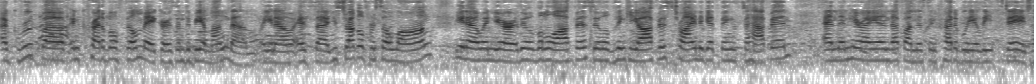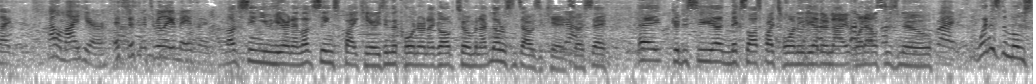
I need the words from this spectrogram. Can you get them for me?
a, a group of incredible filmmakers and to be among them. You know, it's uh, you struggle for so long, you know, in your, your little office, your little dinky office, trying to get things to happen, and then here I end up on this incredibly elite stage. Like, how am I here? It's just, it's really amazing. I love seeing you here, and I love seeing Spike here. He's in the corner, and I go up to him, and I've known him since I was a kid. Yeah. So I say, "Hey, good to see you." Knicks lost by 20 the other night. What else is new? Right. When is the most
